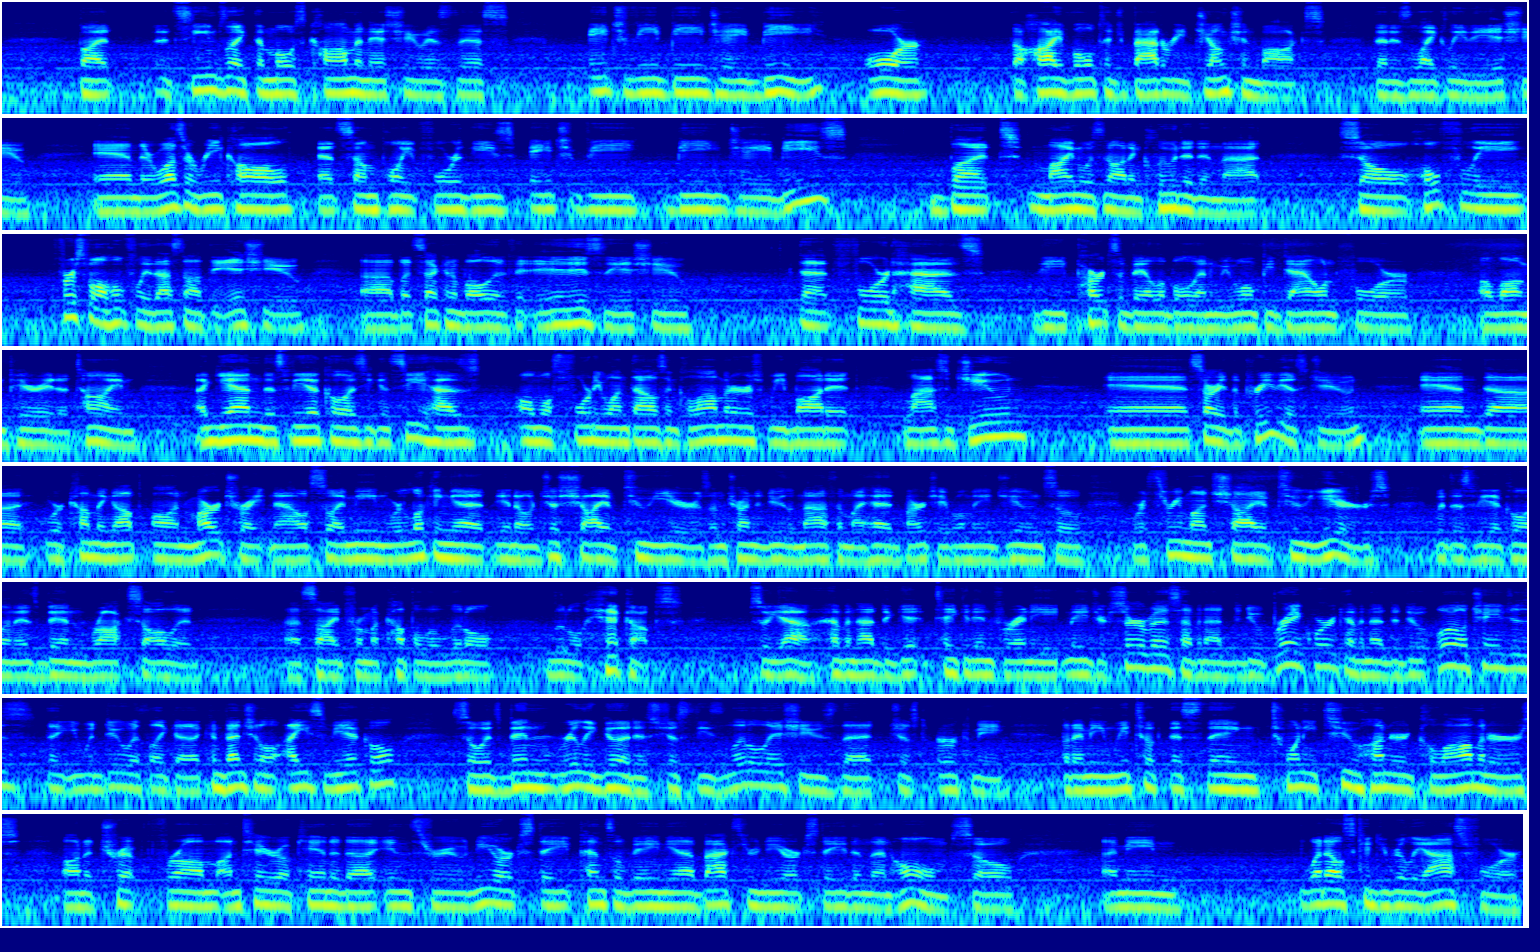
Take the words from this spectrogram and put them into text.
But it seems like the most common issue is this HVBJB or the high voltage battery junction box that is likely the issue. And there was a recall at some point for these HVBJBs, but mine was not included in that. So hopefully, first of all, hopefully that's not the issue. Uh, but second of all, if it is the issue, that Ford has the parts available and we won't be down for a long period of time. Again, this vehicle, as you can see, has almost 41,000 kilometers. We bought it last June and sorry, the previous June. And uh, we're coming up on March right now. So, I mean, we're looking at, you know, just shy of two years. I'm trying to do the math in my head, March, April, May, June. So we're three months shy of two years with this vehicle and it's been rock solid aside from a couple of little, little hiccups so yeah, haven't had to get take it in for any major service, haven't had to do brake work, haven't had to do oil changes that you would do with like a conventional ICE vehicle. So it's been really good. It's just these little issues that just irk me. But I mean, we took this thing 2,200 kilometers on a trip from Ontario, Canada in through New York State, Pennsylvania, back through New York State and then home. So, I mean, what else could you really ask for?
